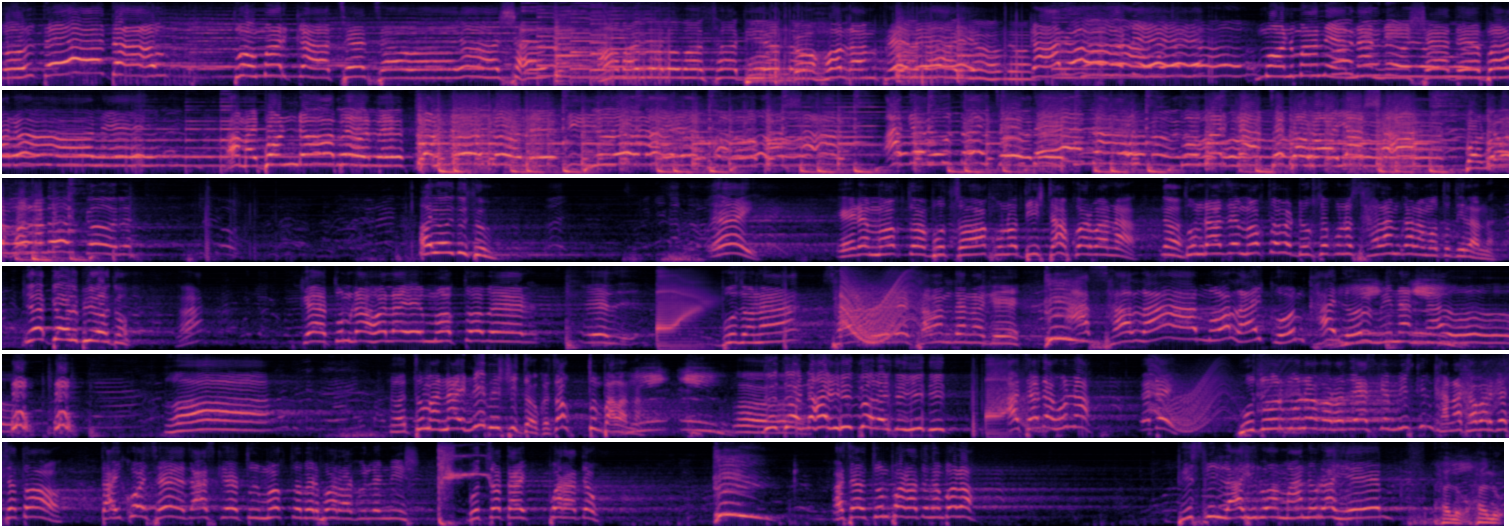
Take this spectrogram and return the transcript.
চলতে দাও তোমার কাছে যাওয়া আসা আমার ভালোবাসা দিয়ে হলাম প্রেমে। কারণে মন মানে না নিষেধে বারণে। আমায় বন্ড আরে ওই দুশো এই এটা মুক্ত বুঝছ কোনো ডিস্টার্ব করবা না। না। তোমরা যে মক্তবে ঢুকছো কোনো সালাম কালাম তো দিলা না। এ কেন বিয়ে তো হ্যাঁ? কে? তোমরা হলে এই মক্তবের এ, বুঝো না? এ, সালাম দেন আগে। আসসালাম আলাইকুম খাইরুল মিনান না ও হ্যাঁ। তোমার নাই নিবিষ্টিত যাও তুমি পালা না ও। দুশো না ঈদ বলাইছে ঈদ ঈদ আচ্ছা আচ্ছা শুন না এই যে, হুজুর মনে করো যে আজকে মিসকিন খানা খাবার গেছে তো তাই কইছে যে আজকে তুই মক্তবের পড়া গুলে নিস বুঝছ তাই পড়া দেও আচ্ছা তুমি পড়া দেও বলো বিসমিল্লাহ রহমান রাহিম হ্যালো হ্যালো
